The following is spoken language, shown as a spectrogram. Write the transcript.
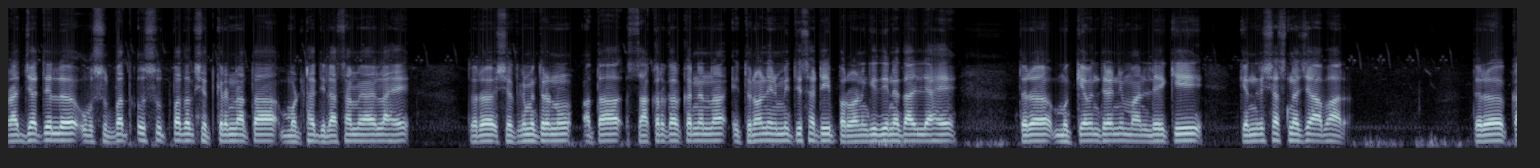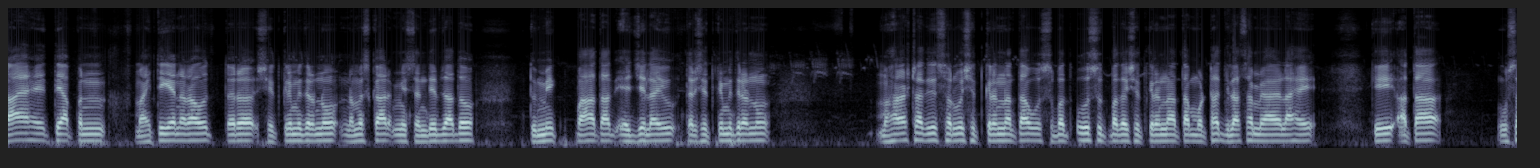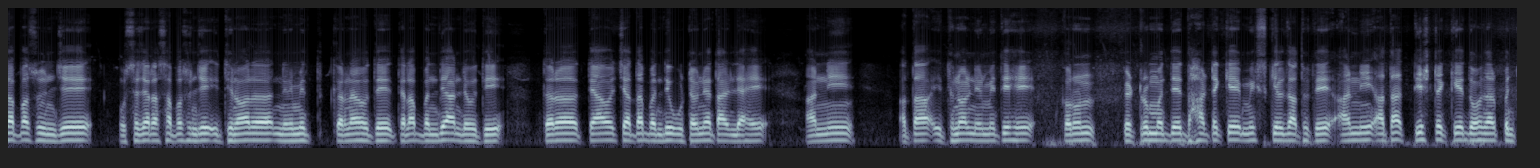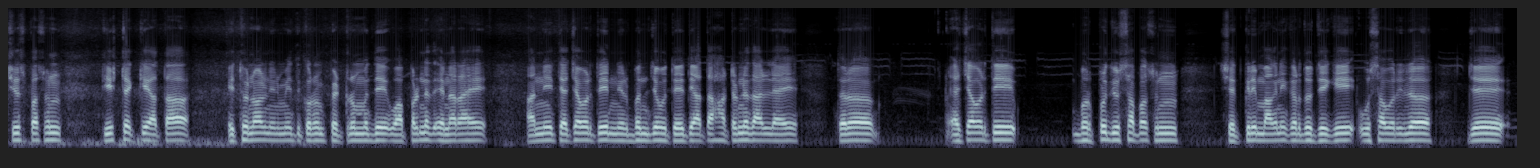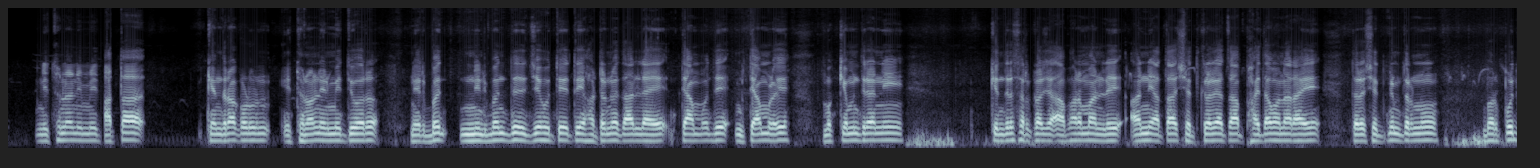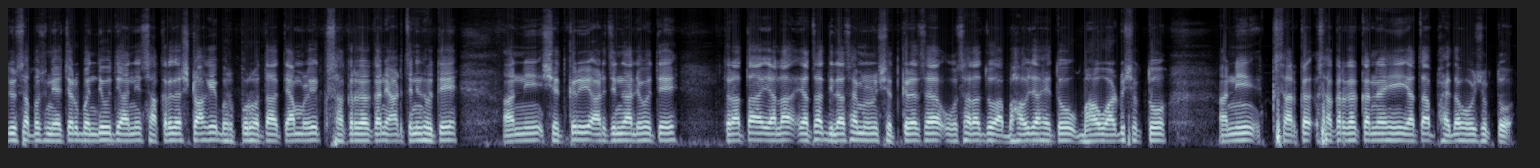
राज्यातील ऊस उत्पाद ऊस उत्पादक शेतकऱ्यांना आता मोठा दिलासा मिळालेला आहे. तर शेतकरी मित्रांनो आता साखर कारखान्यांना इथेनॉल निर्मितीसाठी परवानगी देण्यात आलेली आहे. तर मुख्यमंत्र्यांनी मानले की केंद्र शासनाचे आभार. तर काय आहे ते आपण माहिती घेणार आहोत. तर शेतकरी मित्रांनो नमस्कार. मी संदीप जाधव. तुम्ही पाहतात एच जे लाईव्ह. तर शेतकरी मित्रांनो महाराष्ट्रातील सर्व शेतकऱ्यांना आता ऊस ऊस उत्पादक शेतकऱ्यांना आता मोठा दिलासा मिळालेला आहे की आता ऊसापासून जे ऊसाच्या रसापासून जे इथेनॉल निर्मित करणार होते त्याला बंदी आणली होती. तर त्यावरची आता बंदी उठवण्यात आलेली आहे. आणि आता इथेनॉल निर्मिती हे करून पेट्रोलमध्ये दहा टक्के मिक्स केले जात होते. आणि आता तीस टक्के दोन हजार पंचवीसपासून तीस टक्के आता इथेनॉल निर्मिती करून पेट्रोलमध्ये वापरण्यात येणार आहे. आणि त्याच्यावरती निर्बंध जे होते ते आता हटवण्यात आलेले आहे. तर याच्यावरती भरपूर दिवसापासून शेतकरी मागणी करत होते की ऊसावरील जे इथेनॉल निर्मित आता केंद्राकडून इथेनॉल निर्मितीवर निर्बंध निर्बंध जे होते ते हटवण्यात आले आहे. त्यामध्ये त्यामुळे मुख्यमंत्र्यांनी केंद्र सरकारचे आभार मानले आणि आता शेतकऱ्याचा फायदा होणार आहे. तर शेतकरी मित्रांनो भरपूर दिवसापासून याच्यावर बंदी होती आणि साखरेचा स्टॉकही भरपूर होता. त्यामुळे साखर कारखाने अडचणीत होते आणि शेतकरी अडचणीत आले होते. तर आता याला याचा दिलासा मिळून शेतकऱ्याचा ओसाला जो भाव जो आहे तो भाव वाढू शकतो. आणि सारखा साखर कारखान्याही याचा फायदा होऊ शकतो.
